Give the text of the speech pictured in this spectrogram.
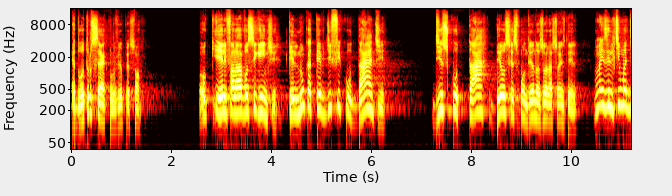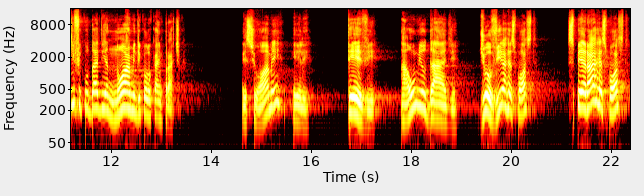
é do outro século, viu, pessoal? Ele falava o seguinte: que ele nunca teve dificuldade de escutar Deus respondendo às orações dele, mas ele tinha uma dificuldade enorme de colocar em prática. Esse homem, ele teve a humildade de ouvir a resposta, esperar a resposta,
